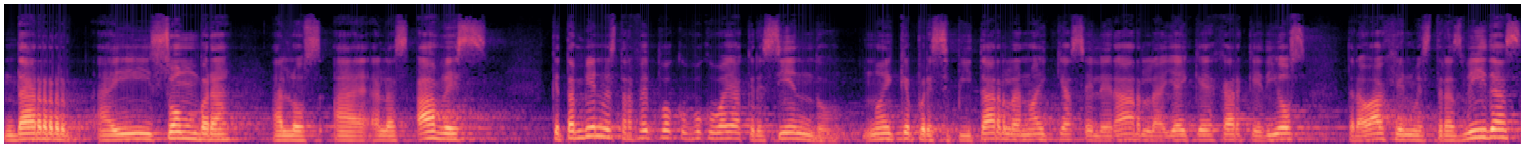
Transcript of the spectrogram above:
dar ahí sombra a, los, a, las aves, que también nuestra fe poco a poco vaya creciendo. No hay que precipitarla, no hay que acelerarla y hay que dejar que Dios trabaje en nuestras vidas.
